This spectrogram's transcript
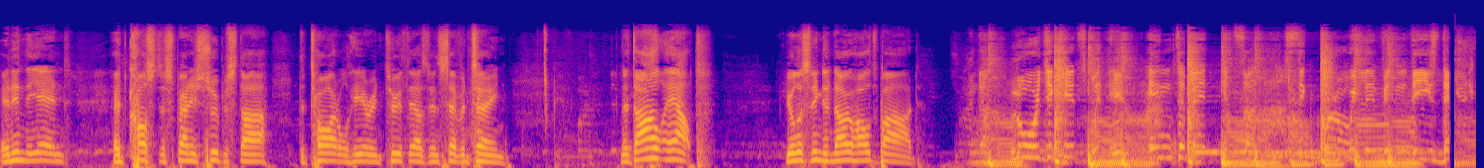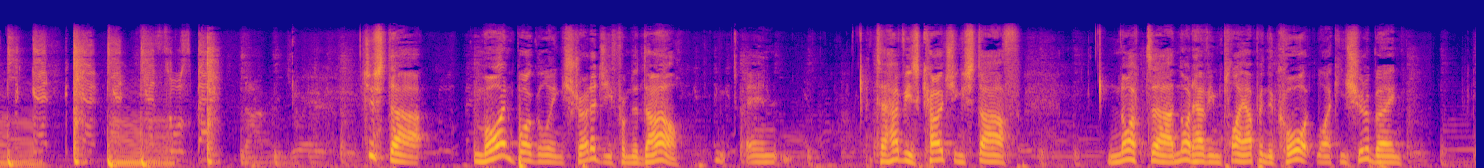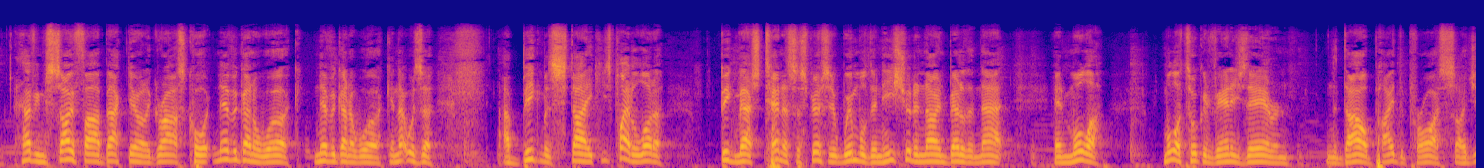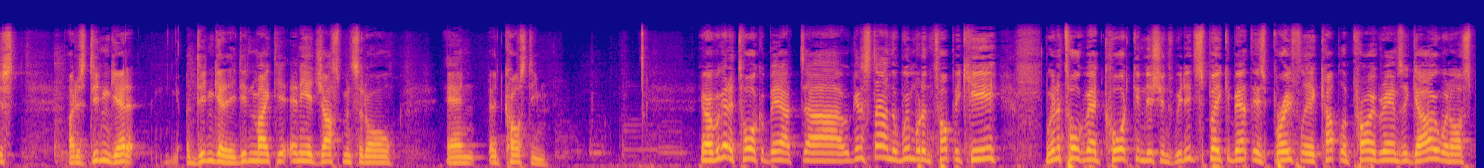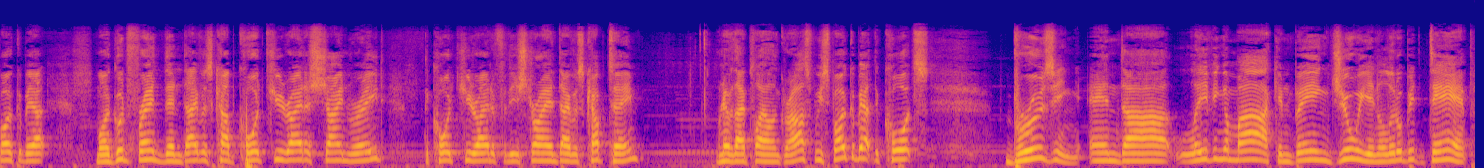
And in the end, it cost the Spanish superstar the title here in 2017. Nadal out. You're listening to No Holds Barred. Lure your kids with him into bed. It's a sick world we live in these days. Just uh, mind-boggling strategy from Nadal, and to have his coaching staff not uh, not have him play up in the court like he should have been, have him so far back there on a grass court, never going to work, never going to work, and that was a a big mistake. He's played a lot of big match tennis, especially at Wimbledon. He should have known better than that, and Muller Muller took advantage there and Nadal paid the price. I just, I just didn't get it. I didn't get it. He didn't make any adjustments at all, and it cost him. Anyway, we're going to talk about, uh, we're going to stay on the Wimbledon topic here. We're going to talk about court conditions. We did speak about this briefly a couple of programs ago when I spoke about my good friend, then Davis Cup court curator, Shane Reed, the court curator for the Australian Davis Cup team, whenever they play on grass. We spoke about the courts bruising and uh, leaving a mark and being dewy and a little bit damp.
